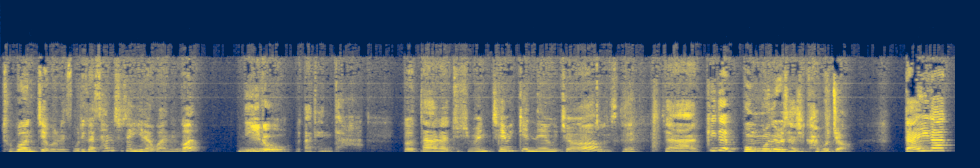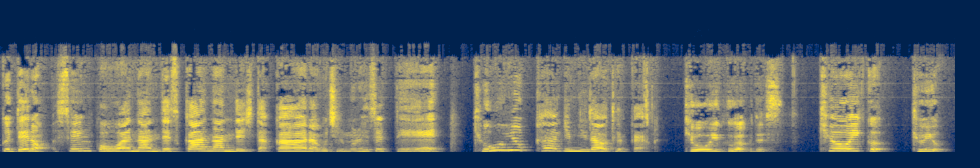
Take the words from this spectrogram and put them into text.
두 번째 분은 우리가 삼수생이라고 하는 건 니로가 된다. 이거 다 알아주시면 재밌겠네요. 그죠? そうですね。 자, 기대 본문으로 다시 가보죠. 大学での専攻は何ですか?何でしたか?라고 질문을 했을 때 교육학입니다. 어떻게 할까요? 教育学です。 교육, 교육,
